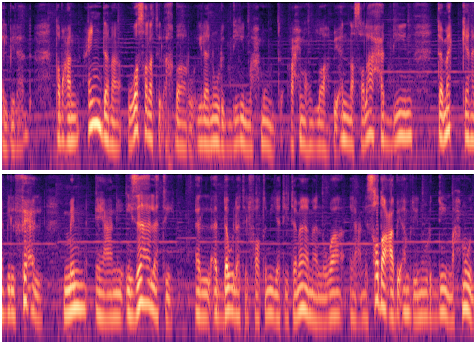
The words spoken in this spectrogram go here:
البلاد. طبعا عندما وصلت الأخبار إلى نور الدين محمود رحمه الله بأن صلاح الدين تمكن بالفعل من يعني إزالة الدولة الفاطمية تماما ويعني صدع بأمر نور الدين محمود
